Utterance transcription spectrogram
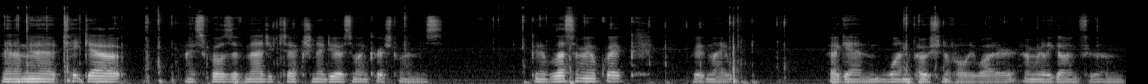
Then I'm gonna take out my scrolls of magic detection. I do have some uncursed ones. Gonna bless them real quick with my, again, one potion of holy water. I'm really going through them.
